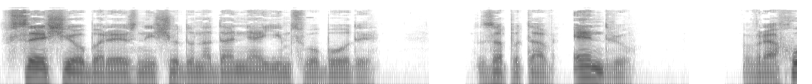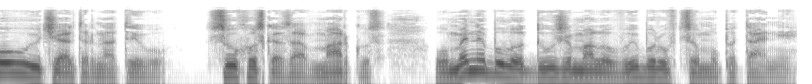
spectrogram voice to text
Все ще обережний щодо надання їм свободи? запитав Ендрю. Враховуючи альтернативу, сухо сказав Маркус, у мене було дуже мало вибору в цьому питанні.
